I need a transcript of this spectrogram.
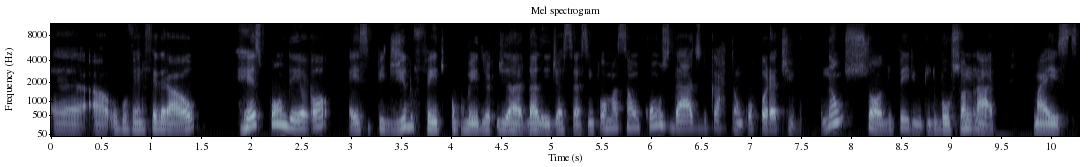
é, a, o governo federal respondeu a esse pedido feito por meio da, da Lei de Acesso à Informação com os dados do cartão corporativo, não só do período do Bolsonaro, mas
